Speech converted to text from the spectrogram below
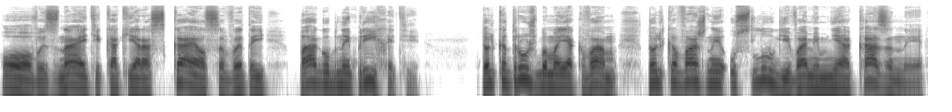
О, вы знаете, как я раскаялся в этой пагубной прихоти. Только дружба моя к вам, только важные услуги, вами мне оказанные,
